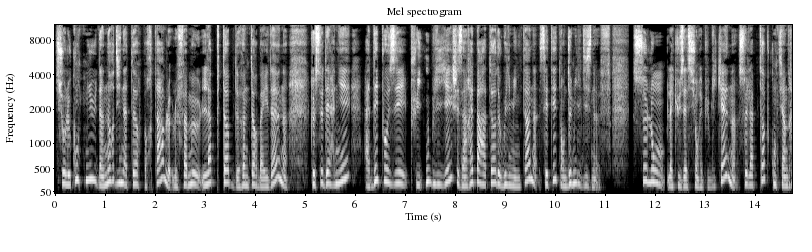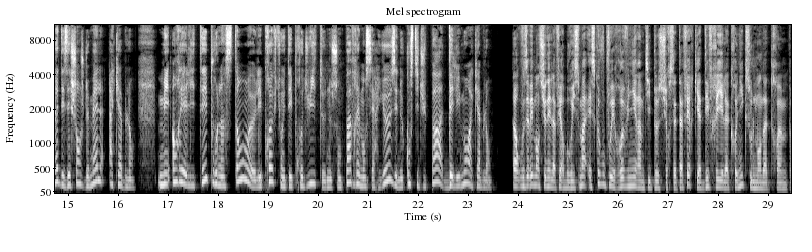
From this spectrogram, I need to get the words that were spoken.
sur le contenu d'un ordinateur portable, le fameux laptop de Hunter Biden, que ce dernier a déposé puis oublié chez un réparateur de Wilmington. C'était en 2019. Selon l'accusation républicaine, ce laptop contiendrait des échanges de mails accablants. Mais en réalité, pour l'instant, euh, les preuves qui ont été produites ne sont pas vraiment sérieuses et ne constituent pas d'éléments accablants. Alors, vous avez mentionné l'affaire Burisma. Est-ce que vous pouvez revenir un petit peu sur cette affaire qui a défrayé la chronique sous le mandat de Trump?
